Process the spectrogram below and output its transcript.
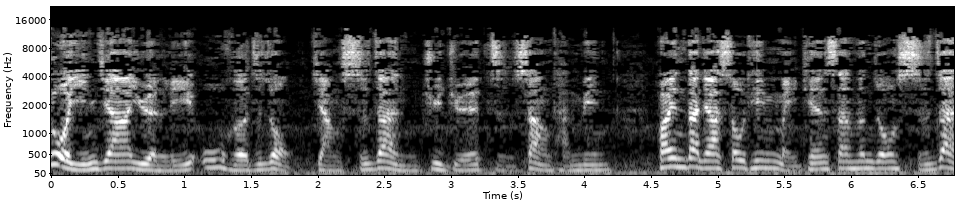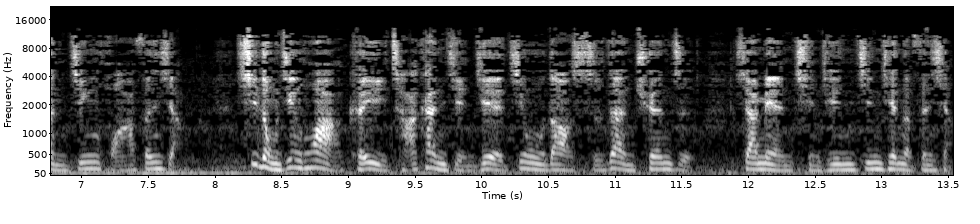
做赢家，远离乌合之众，讲实战，拒绝纸上谈兵。欢迎大家收听每天三分钟实战精华分享。系统进化可以查看简介，进入到实战圈子。下面请听今天的分享。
